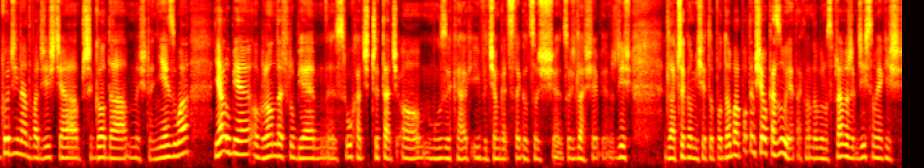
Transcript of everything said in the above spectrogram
Godzina 20, przygoda myślę niezła. Ja lubię oglądać, lubię słuchać, czytać o muzykach i wyciągać z tego coś, coś dla siebie. Gdzieś dlaczego mi się to podoba. Potem się okazuje tak na dobrą sprawę, że gdzieś są jakieś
